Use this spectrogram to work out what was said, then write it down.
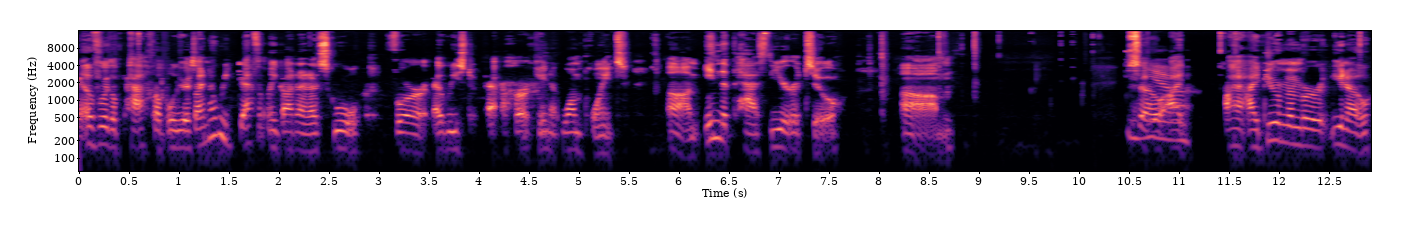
over the past couple years. I know we definitely got out of school for at least a hurricane at one point um, in the past year or two. Um, so yeah, I, I I do remember you know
